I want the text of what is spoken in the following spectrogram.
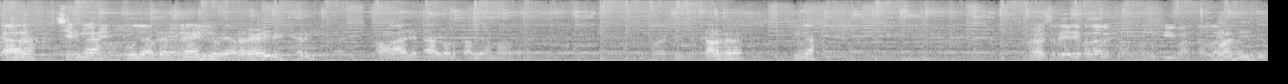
ਯਾਰ ਯਾਰ ਹੋ ਜਾ ਫਿਰ ਰੈਡੀ ਹੋ ਜਾ ਰੈਡੀ ਰਹੀ ਹਰੀ ਕਾਲਾ ਜੱਟਾ ਗੁੜਕਾ ਪਿਆ ਮਾਰ ਬਸ ਠੀਕ ਆ ਚੱਲ ਫਿਰ ਠੀਕ ਆ ਫਿਰ ਸਵੇਰੇ ਪਤਾ ਲੱਗੂ ਤੁਹਾਨੂੰ ਕੀ ਬਣਦਾ ਉਹਦਾ ਬਸ ਠੀਕ ਆ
